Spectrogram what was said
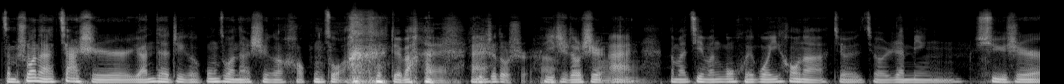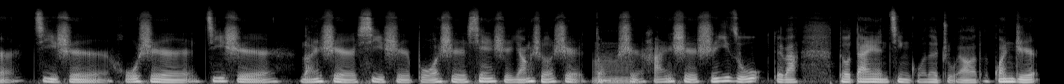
怎么说呢？驾驶员的这个工作呢是个好工作，对吧？哎，一直都是，一直都是。哎，那么晋文公回国以后呢，就就任命胥氏、季氏、胡氏、姬氏、栾氏、细氏、伯氏、先氏、杨蛇氏、董氏、韩氏十一族，对吧？都担任晋国的主要的官职。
